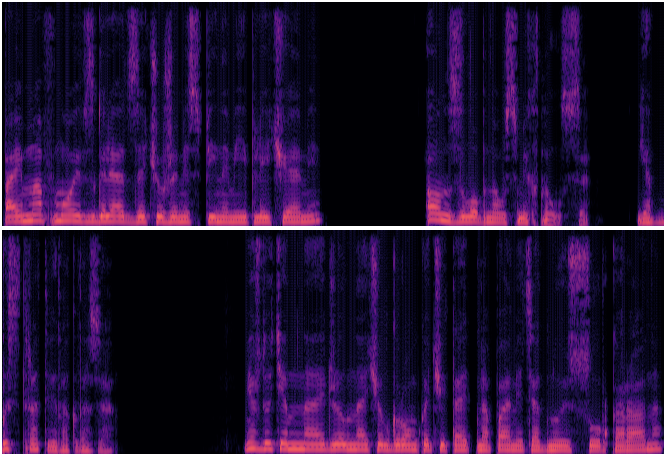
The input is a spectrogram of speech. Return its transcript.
Поймав мой взгляд за чужими спинами и плечами, он злобно усмехнулся. Я быстро отвела глаза. Между тем Найджел начал громко читать на память одну из сур Корана,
